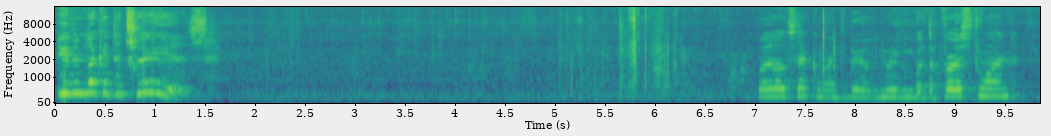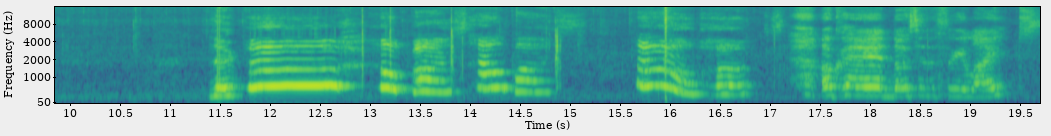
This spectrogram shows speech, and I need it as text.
Even look at the trees. Well, the second one's barely moving, but the first one, like, ah, help us, help us, help us. Okay, and those are the three lights.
